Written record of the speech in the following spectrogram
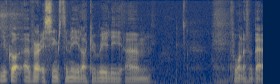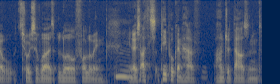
you've got a very it seems to me like a really um, for want of a better choice of words loyal following. Mm. You know, so people can have hundred thousand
